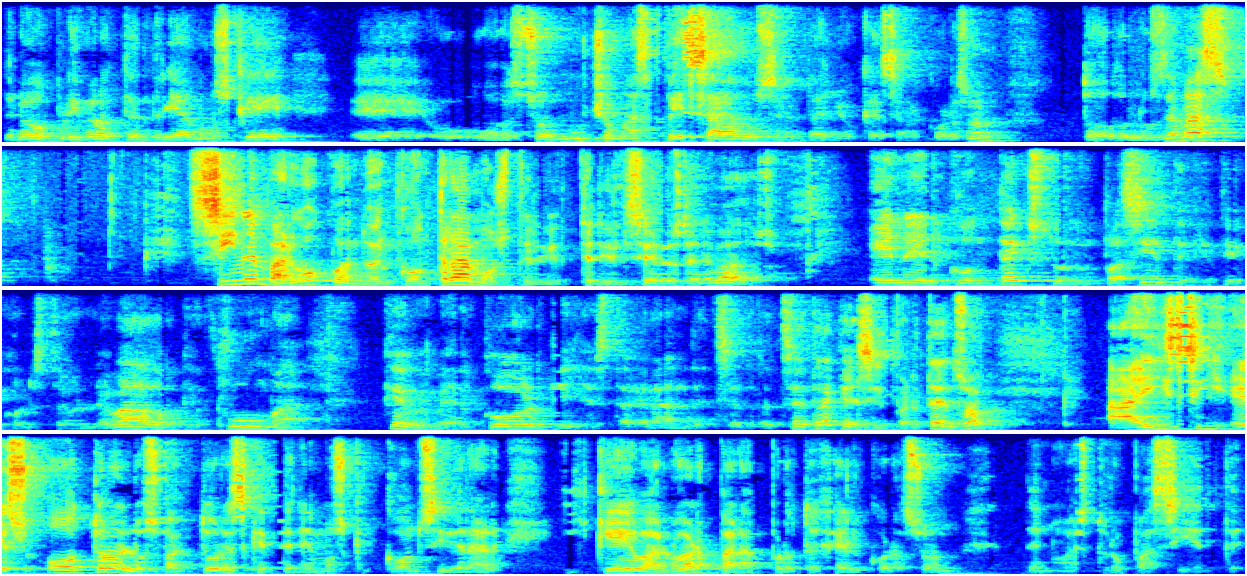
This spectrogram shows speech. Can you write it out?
De nuevo, primero tendríamos que, eh, o, son mucho más pesados en el daño que hacen al corazón, todos los demás. Sin embargo, cuando encontramos triglicéridos elevados en el contexto de un paciente que tiene colesterol elevado, que fuma, que bebe alcohol, que ya está grande, etcétera, etcétera, que es hipertenso, ahí sí es otro de los factores que tenemos que considerar y que evaluar para proteger el corazón de nuestro paciente.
